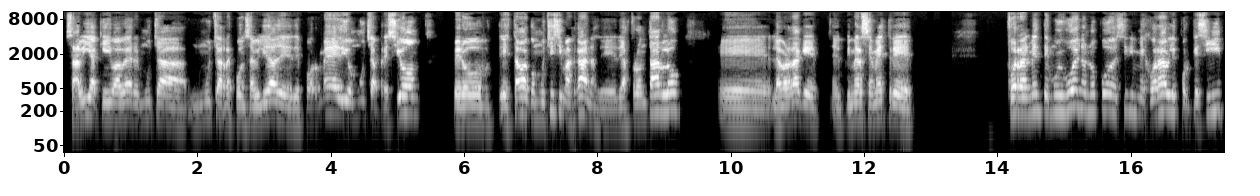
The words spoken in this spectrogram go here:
Sabía que iba a haber mucha, mucha responsabilidad de, por medio, mucha presión, pero estaba con muchísimas ganas de, afrontarlo. Eh, la verdad que el primer semestre fue realmente muy bueno, no puedo decir inmejorable porque sí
